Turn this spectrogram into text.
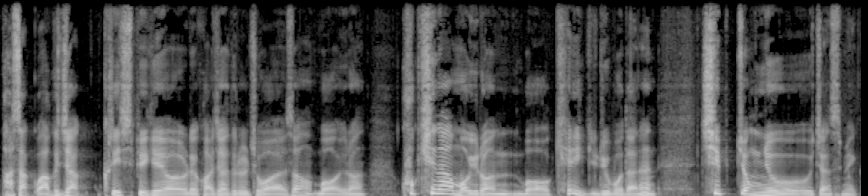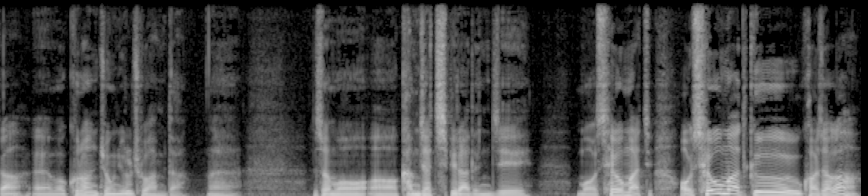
바삭 와그작 크리스피 계열의 과자들을 좋아해서 뭐 이런 쿠키나 뭐 이런 뭐 케이크류보다는 칩 종류 있지 않습니까? 예, 뭐 그런 종류를 좋아합니다. 예. 그래서 뭐, 어, 감자칩이라든지 뭐 새우맛, 어, 새우맛 그 과자가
